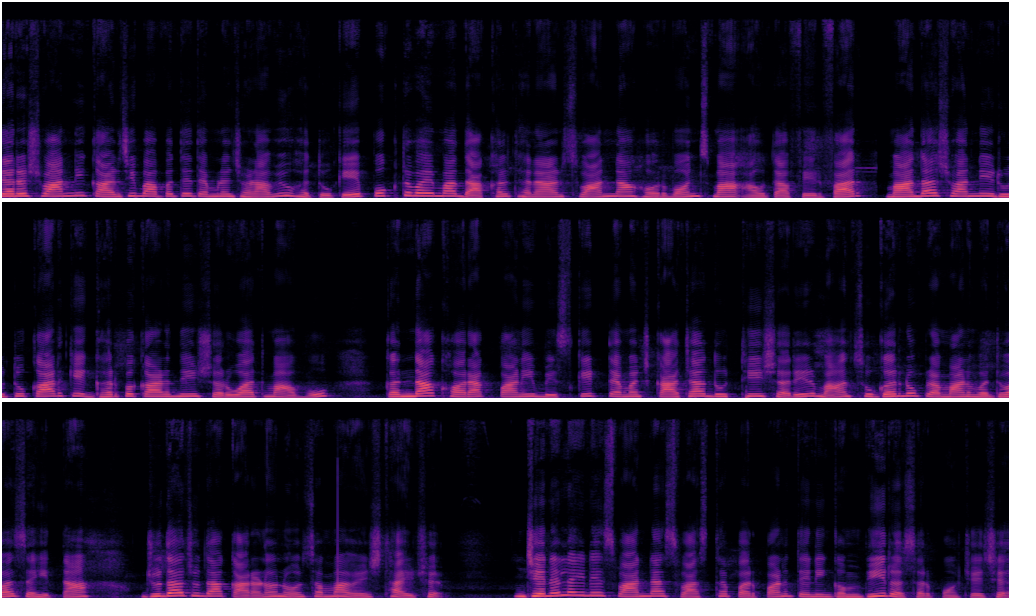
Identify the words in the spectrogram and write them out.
ત્યારે શ્વાનની કાળજી બાબતે તેમણે જણાવ્યું હતું કે, પુખ્ત વયમાં દાખલ થનાર શ્વાનના હોર્મોન્સમાં આવતા ફેરફાર, માદા શ્વાનની ઋતુકાળ કે ગર્ભકાળની શરૂઆતમાં આવવું ગંદા ખોરાક, પાણી, બિસ્કિટ તેમજ કાચા દૂધથી શરીરમાં સુગરનું પ્રમાણ વધવા સહિતના જુદા જુદા કારણોનો સમાવેશ થાય છે, જેને લઈને શ્વાનના સ્વાસ્થ્ય પર પણ તેની ગંભીર અસર પહોંચે છે.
